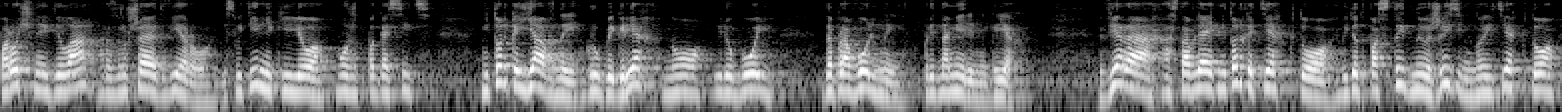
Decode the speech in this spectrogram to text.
порочные дела разрушают веру, и светильник ее может погасить не только явный грубый грех, но и любой добровольный, преднамеренный грех. Вера оставляет не только тех, кто ведет постыдную жизнь, но и тех, кто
